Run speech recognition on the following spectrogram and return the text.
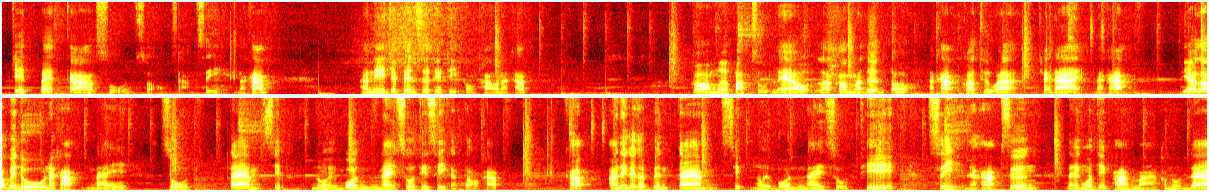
7 8 9 0 2 3 4 นะครับ อันนี้จะเป็นสถิติของเขานะครับ ก็เมื่อปรับสูตรแล้วเราก็มาเดินต่อนะครับ ก็ถือว่าใช้ได้นะครับ เดี๋ยวเราไปดูนะครับในสูตรแต้ม 10 หน่วยบนในสูตรที่ 4 กันต่อครับครับ อันนี้ก็จะเป็นแต้ม 10 หน่วยบนในสูตรที่ 4 นะครับ ซึ่งในงวดที่ผ่านมาคำนวณได้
